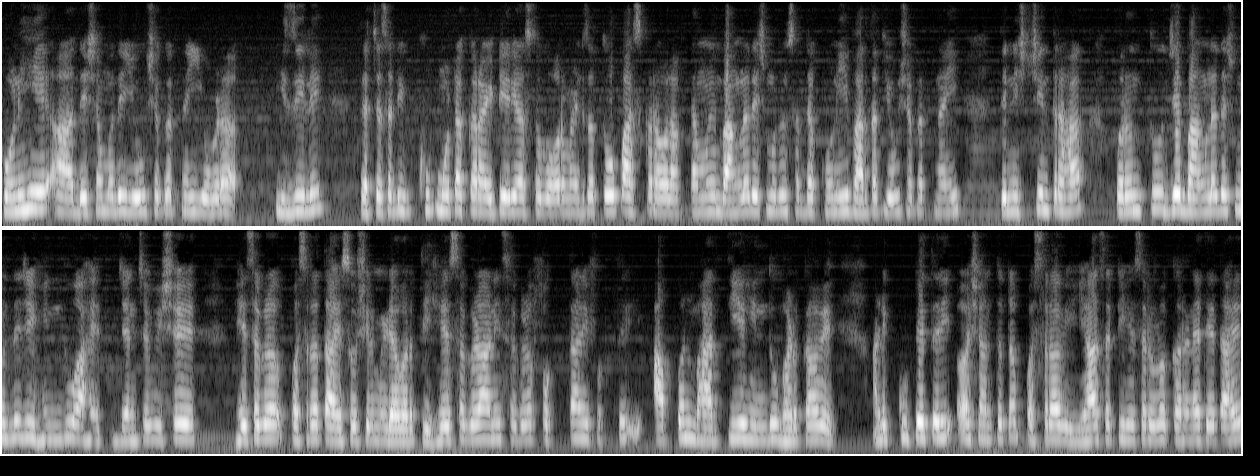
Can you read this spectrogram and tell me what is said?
कोणीही देशामध्ये येऊ शकत नाही एवढा इझिली त्याच्यासाठी खूप मोठा क्रायटेरिया असतो गव्हर्नमेंटचा तो पास करावा लागतो. त्यामुळे बांगलादेशमधून सध्या कोणीही भारतात येऊ शकत नाही ते निश्चिंत राहा. परंतु जे बांगलादेशमधले जे हिंदू आहेत ज्यांच्याविषयी हे सगळं पसरत आहे सोशल मीडियावरती हे सगळं आणि सगळं फक्त आणि फक्त आपण भारतीय हिंदू भडकावे आणि कुठेतरी अशांतता पसरावी ह्यासाठी हे सर्व करण्यात येत आहे.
